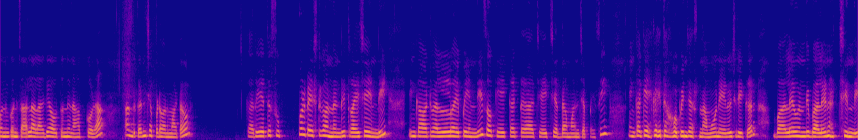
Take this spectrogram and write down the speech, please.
కొన్ని కొన్నిసార్లు అలాగే అవుతుంది నాకు కూడా. అందుకని చెప్పడం అనమాట కర్రీ అయితే సూపర్ టేస్ట్గా ఉందండి. ట్రై చేయండి. ఇంకా ట్వెల్వ్ అయిపోయింది. సో కేక్ కట్ చేయించేద్దాము అని చెప్పేసి. ఇంకా కేక్ అయితే ఓపెన్ చేస్తున్నాము. నేను శ్రీకర్ భలే ఉంది భలే నచ్చింది.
